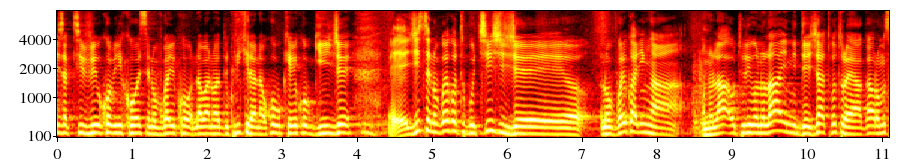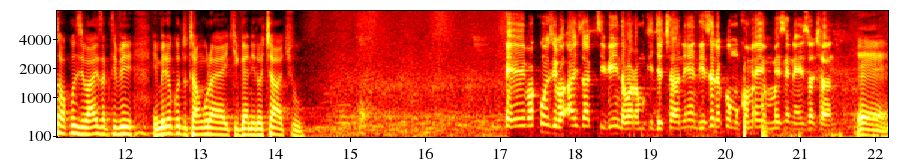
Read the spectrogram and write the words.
Isaac TV uko biri kose novuga yuko n'abantu badukurikirana uko bukeye uko bwije. Eh, juste novuga yuko tugucishije eh, novuga yuko ari nka turi online deja tuko turayaga uramutse abakunzi ba Isaac TV imbere yuko dutangura ikiganiro cacu Eh, bakunzi ba Isaac TV ndabaramukije cyane. Ndizere ko mukomeye mumeze neza cyane. Eh,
